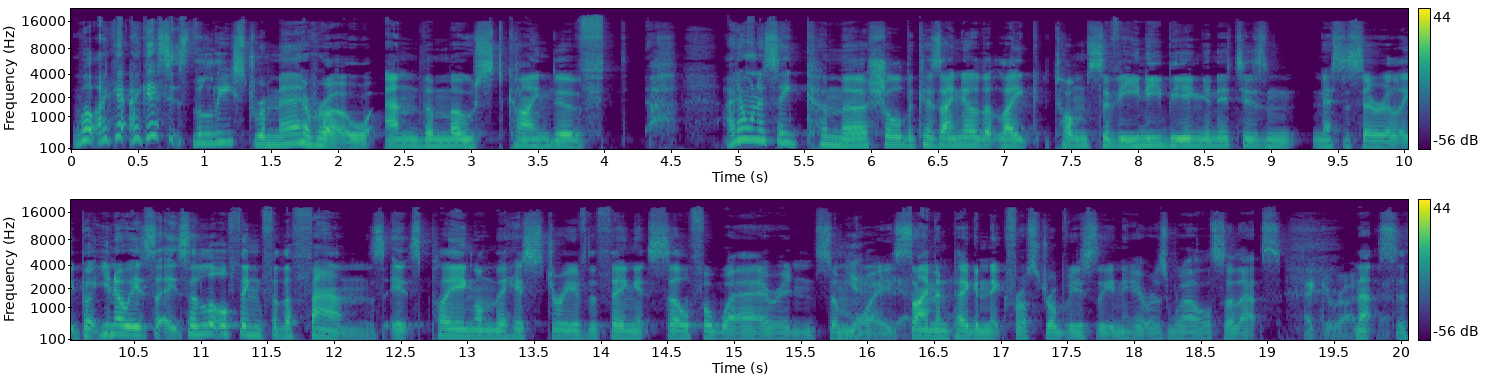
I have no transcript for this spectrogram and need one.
Well, I gue- I guess it's the least Romero and the most kind of. I don't want to say commercial because I know that like Tom Savini being in it isn't necessarily, but you know, it's it's a little thing for the fans. It's playing on the history of the thing. It's self-aware in some Yeah, ways. yeah, Simon Pegg and Nick Frost are obviously in here as well, so that's Wright, That's yeah. a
